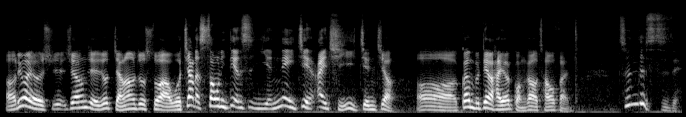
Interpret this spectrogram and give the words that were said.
啊，另外有学学长姐就讲到就说啊，我家的 Sony 电视也内建爱奇艺尖叫哦，关不掉还有广告超烦，真的是哎，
